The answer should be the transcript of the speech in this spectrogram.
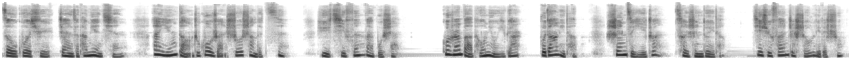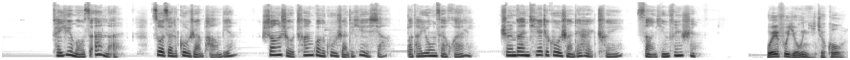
走过去站在他面前，暗影挡住顾软书上的字，语气分外不善。顾软把头扭一边，不搭理他，身子一转。侧身对他，继续翻着手里的书。裴玉眸子暗了暗，坐在了顾软旁边，双手穿过了顾软的腋下，把他拥在怀里，唇瓣贴着顾软的耳垂，嗓音温顺：“为夫有你就够了。”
